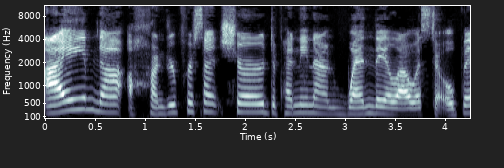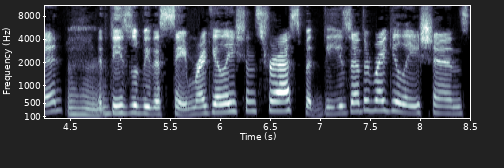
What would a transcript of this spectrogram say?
I am not 100% sure depending on when they allow us to open Mhm. if these will be the same regulations for us, but these are the regulations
